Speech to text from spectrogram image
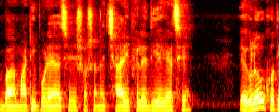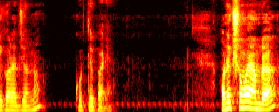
বা মাটি পড়ে আছে, শ্মশানের ছাই ফেলে দিয়ে গেছে, এগুলোও ক্ষতি করার জন্য করতে পারে। অনেক সময় আমরা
